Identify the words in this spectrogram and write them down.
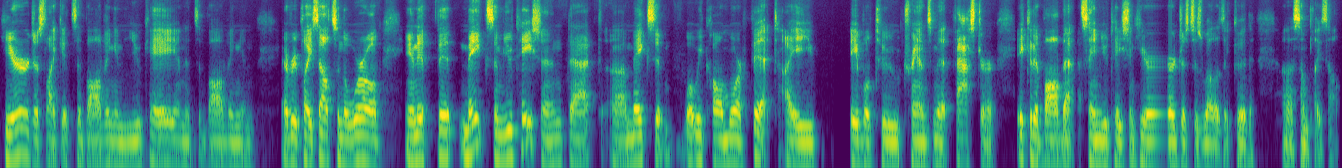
here, just like it's evolving in the UK and it's evolving in every place else in the world. And if it makes a mutation that uh, makes it what we call more fit, i.e., able to transmit faster, it could evolve that same mutation here just as well as it could uh, someplace else.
